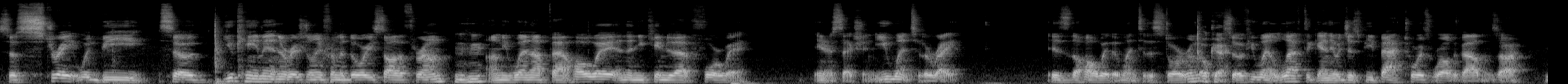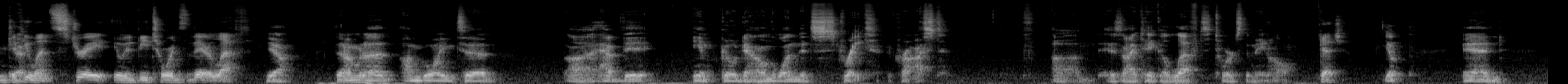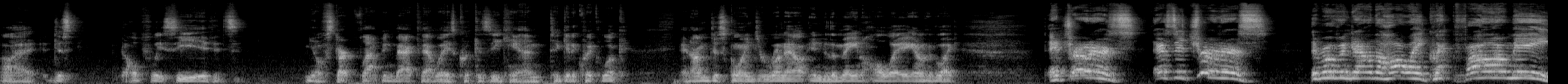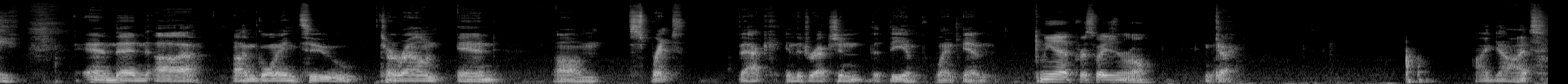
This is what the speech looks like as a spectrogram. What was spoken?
So straight would be so you came in originally from the door. You saw the throne. Mhm. Um, you went up that hallway, and then you came to that four way intersection. You went to the right. Is the hallway that went to the storeroom? Okay. So if you went left again, it would just be back towards where all the goblins are. Okay. If you went straight, it would be towards their left. Yeah. Then I'm gonna I'm going to uh, have the imp go down the one that's straight across. Um, as I take a left towards the main hall. Gotcha. Yep. And uh, just hopefully see if it's you know start flapping back that way as quick as he can to get a quick look. And I'm just going to run out into the main hallway and I'm gonna be like, "Intruders! There's intruders! They're moving down the hallway! Quick, follow me!" And then uh, I'm going to turn around and um, sprint back in the direction that the imp went in. Give me a persuasion roll. Okay. I got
